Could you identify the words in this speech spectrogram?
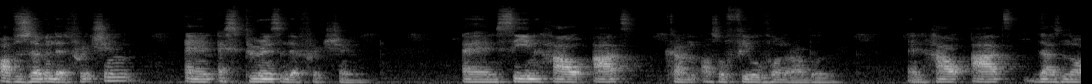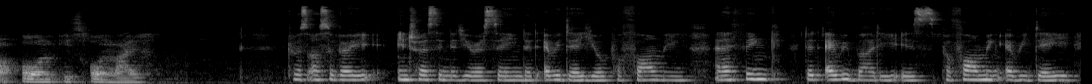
observing the friction and experiencing the friction. And seeing how art can also feel vulnerable. And how art does not own its own life. It was also very interesting that you are saying that every day you're performing, and I think that everybody is performing every day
